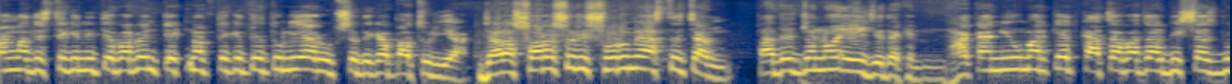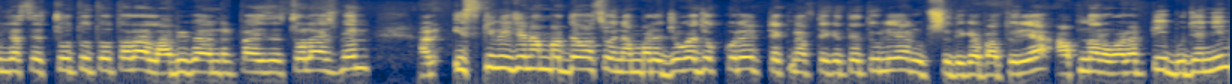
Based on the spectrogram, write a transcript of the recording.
বাংলাদেশ থেকে নিতে পারবেন টেকনাফ থেকে তেতুলিয়া, রূপসা থেকে পাথুরিয়া। যারা সরাসরি শোরুমে আসতে চান, তাদের জন্য এই যে দেখেন, ঢাকা নিউ মার্কেট, কাঁচা বাজার, বিশ্বাস বিল্ডার্সের চতুর্থ তলা লাভিবা এন্টারপ্রাইজে চলে আসবেন। আর স্ক্রিনে যে নাম্বার দেওয়া আছে, ওই নাম্বারে যোগাযোগ করে টেকনাফ থেকে তেতুলিয়া, রূপসা থেকে পাথুরিয়া, আপনার অর্ডারটি বুঝে নিন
